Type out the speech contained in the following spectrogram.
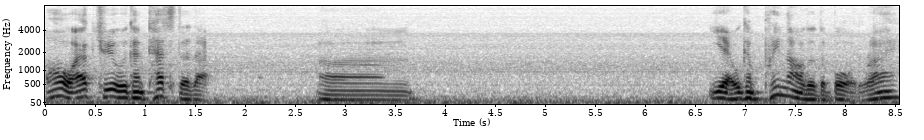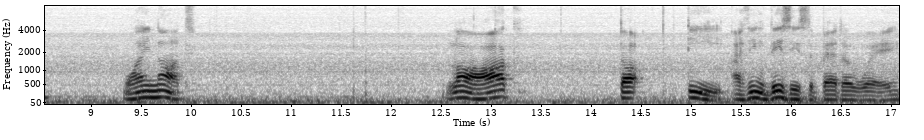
oh actually we can test that. Um, yeah we can print out the board right? Why not? Log dot d. I think this is the better way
